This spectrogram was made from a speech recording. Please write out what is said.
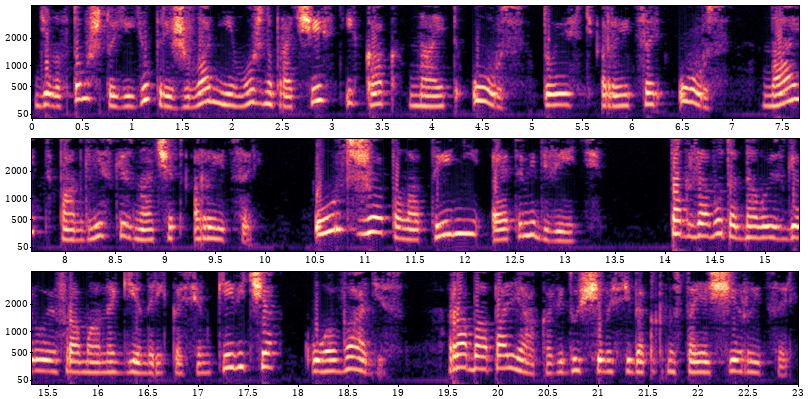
Дело в том, что ее при желании можно прочесть и как Найт Урс, то есть рыцарь Урс. Найт по-английски значит рыцарь. Урс же по латыни — это медведь. Так зовут одного из героев романа Генрика Сенкевича Куавадис, раба-поляка, ведущего себя как настоящий рыцарь.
